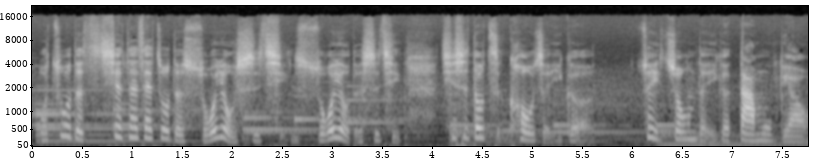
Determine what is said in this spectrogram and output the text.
我做的现在在做的所有事情，所有的事情，其实都只扣着一个最终的一个大目标。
